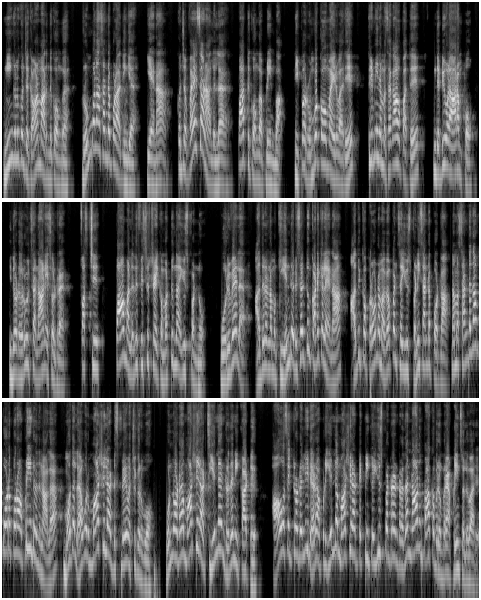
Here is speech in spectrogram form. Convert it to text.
நீங்களும் கொஞ்சம் கவனமா இருந்துக்கோங்க. ரொம்பலாம் சண்டை போடாதீங்க. ஏன்னா கொஞ்சம் வயசான ஆளுல பாத்துக்கோங்க அப்படின்பா. இப்ப ரொம்ப கோவமாயிருவாரு. திரும்பி நம்ம சகாவை பார்த்து இந்த டியூல ஆரம்பிப்போம். இதோட ரூல்ஸை நானே சொல்றேன். ஃபர்ஸ்ட் பாம் அல்லது ஃபிஷ் ஸ்ட்ரைக்கை மட்டும்தான் யூஸ் பண்ணும். ஒருவேளை அதுல நமக்கு எந்த ரிசல்ட்டும் கிடைக்கலனா அதுக்கப்புறம் நம்ம வெப்பன்ஸை யூஸ் பண்ணி சண்டை போடலாம். நம்ம சண்டை தான் போட போறோம் அப்படின்றதுனால முதல்ல ஒரு மார்ஷியல் ஆர்ட் டிஸ்பிளே வச்சுக்கிருவோம். உன்னோட மார்ஷியல் ஆர்ட்ஸ் என்னன்றதை நீ காட்டு. ஹாவோ செக்டரோட லீடர் அப்படி என்ன மார்ஷியல் ஆர்ட் டெக்னிக்கை யூஸ் பண்றன்றதை நானும் பார்க்க விரும்புறேன் அப்படின்னு சொல்லுவாரு.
